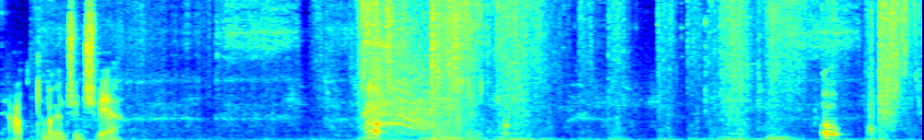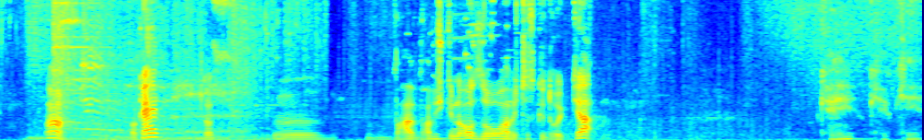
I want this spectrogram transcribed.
Der atmet aber ganz schön schwer. Oh. Oh. Ah. Okay. Das äh, habe ich genau so, habe ich das gedrückt. Ja. Okay, okay, okay.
